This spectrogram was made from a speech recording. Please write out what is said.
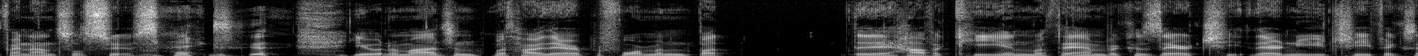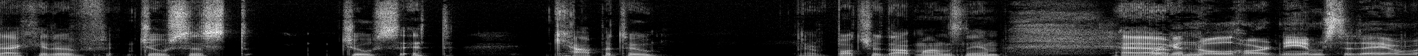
financial suicide, you would imagine, with how they're performing. But they have a key in with them because their their new chief executive, Joseph Joseph Capito. I've butchered that man's name. We're Um, getting all hard names today, aren't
